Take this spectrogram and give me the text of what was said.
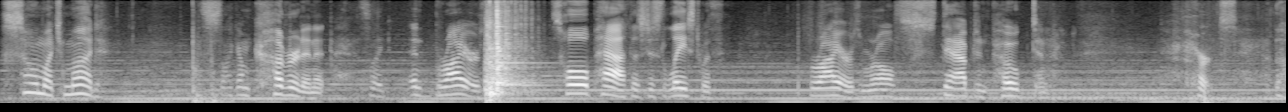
So much mud. It's like I'm covered in it. It's like, and briars. This whole path is just laced with briars, and we're all stabbed and poked, and hurts. Ugh.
